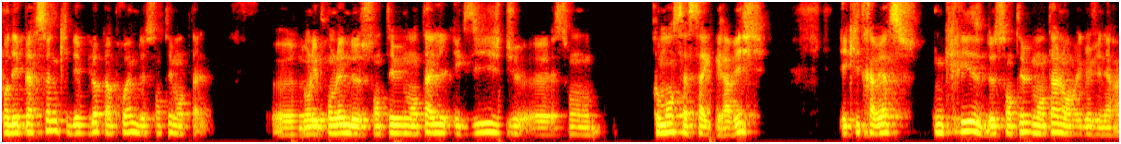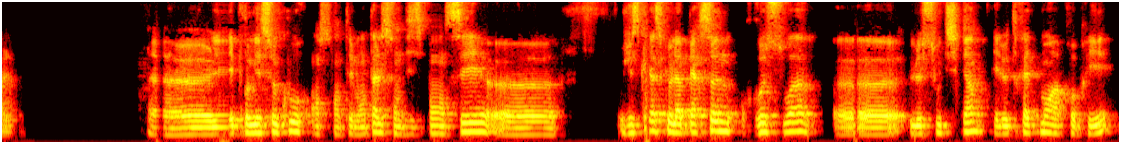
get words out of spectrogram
pour des personnes qui développent un problème de santé mentale, euh, dont les problèmes de santé mentale exigent euh, sont commencent à s'aggraver et qui traversent une crise de santé mentale en règle générale. Les premiers secours en santé mentale sont dispensés jusqu'à ce que la personne reçoive euh, le soutien et le traitement approprié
